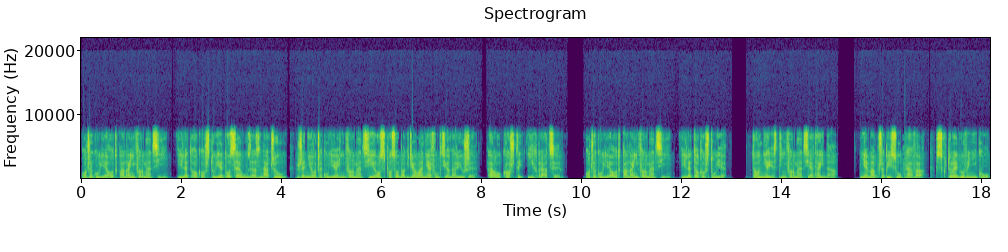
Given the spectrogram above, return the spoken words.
Oczekuję od pana informacji, ile to kosztuje poseł zaznaczył, że nie oczekuje informacji o sposobach działania funkcjonariuszy, a o koszty ich pracy. Oczekuję od pana informacji, ile to kosztuje. To nie jest informacja tajna. Nie ma przepisu prawa, z którego wyniku,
